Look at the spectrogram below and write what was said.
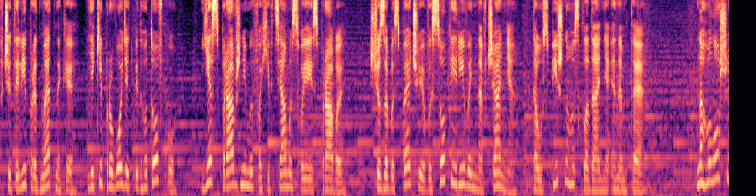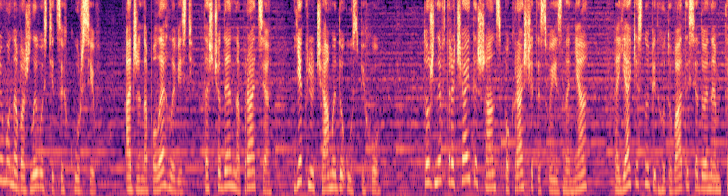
Вчителі-предметники, які проводять підготовку, є справжніми фахівцями своєї справи, що забезпечує високий рівень навчання та успішного складання НМТ. Наголошуємо на важливості цих курсів, адже наполегливість та щоденна праця є ключами до успіху. Тож не втрачайте шанс покращити свої знання та якісно підготуватися до НМТ.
